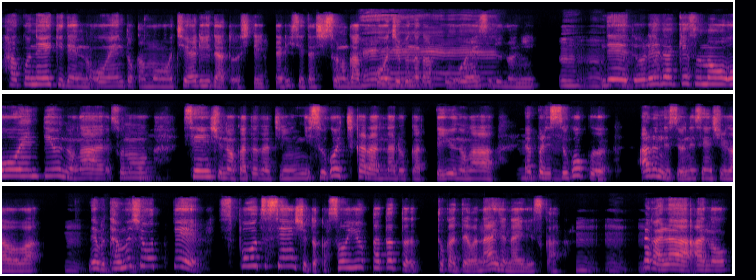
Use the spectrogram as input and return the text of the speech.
箱根駅伝の応援とかもチアリーダーとして行ったりしてたし、その学校、自分の学校を応援するのに。で、どれだけその応援っていうのが、その選手の方たちにすごい力になるかっていうのが、やっぱりすごくあるんですよね、選手側は。でも、タム賞ってスポーツ選手とかそういう方とかではないじゃないですか。だからあの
